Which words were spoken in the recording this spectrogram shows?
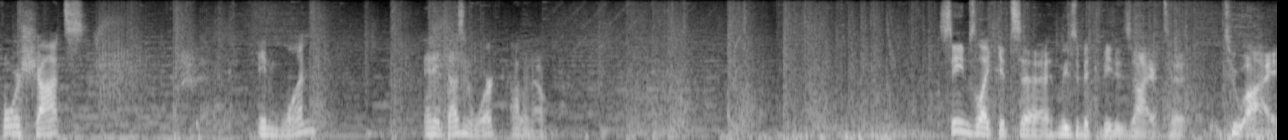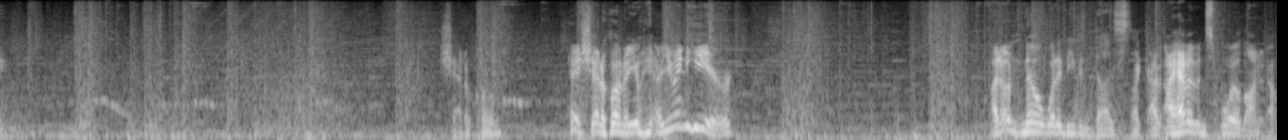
four shots in one, and it doesn't work, I don't know. Seems like it's uh, leaves a bit to be desired to to I. Shadow clone. Hey, Shadow Clone, are you are you in here? I don't know what it even does. Like, I, I haven't been spoiled on it. Oh,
